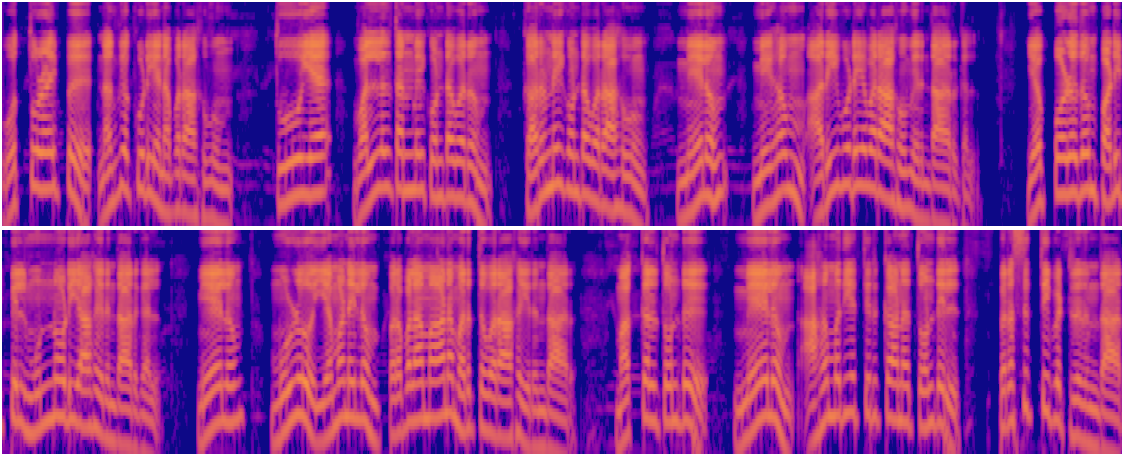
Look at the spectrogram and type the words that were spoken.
ஒத்துழைப்பு நல்கக்கூடிய நபராகவும் தூய வல்லல் தன்மை கொண்டவரும் கருணை கொண்டவராகவும் மேலும் மிகவும் அறிவுடையவராகவும் இருந்தார்கள். எப்பொழுதும் படிப்பில் முன்னோடியாக இருந்தார்கள். மேலும் முழு யமனிலும் பிரபலமான மருத்துவராக இருந்தார். மக்கள் தொண்டு மேலும் அகமதியத்திற்கான தொண்டில் பிரசித்தி பெற்றிருந்தார்.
